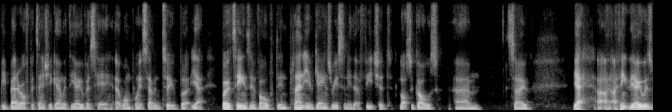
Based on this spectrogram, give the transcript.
be better off potentially going with the overs here at 1.72. But yeah, both teams involved in plenty of games recently that have featured lots of goals. Um, so yeah, I, I think the overs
